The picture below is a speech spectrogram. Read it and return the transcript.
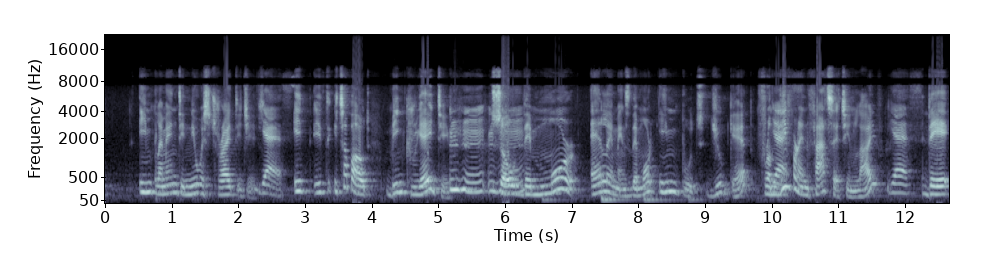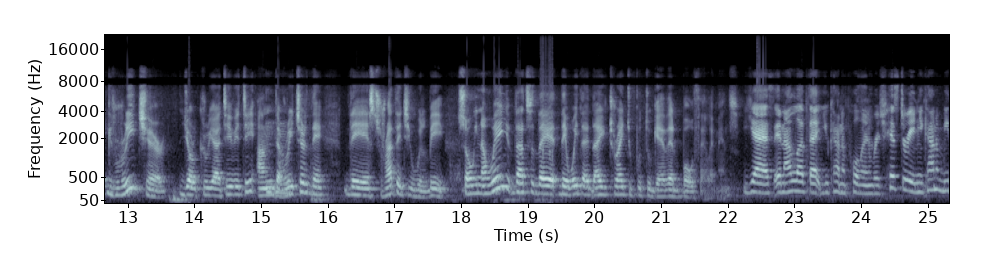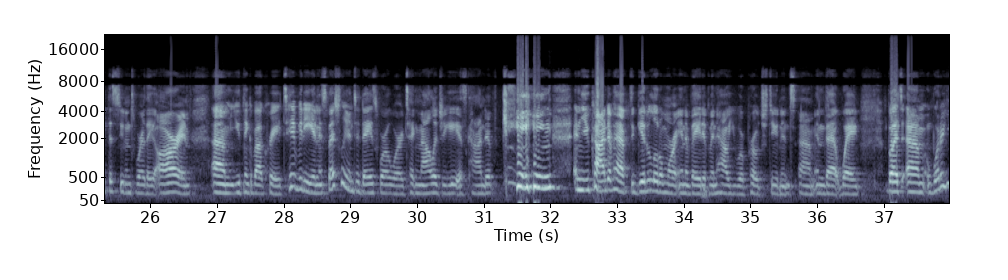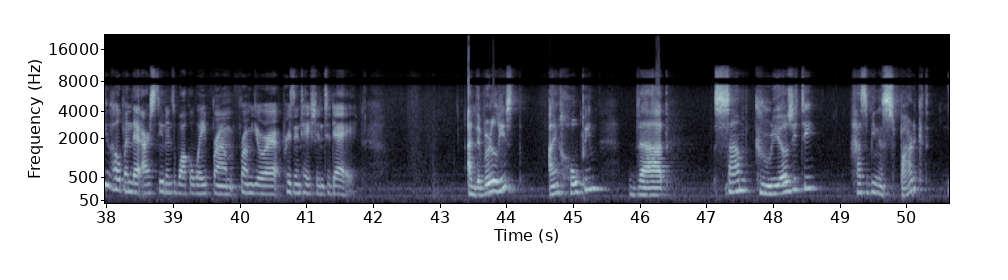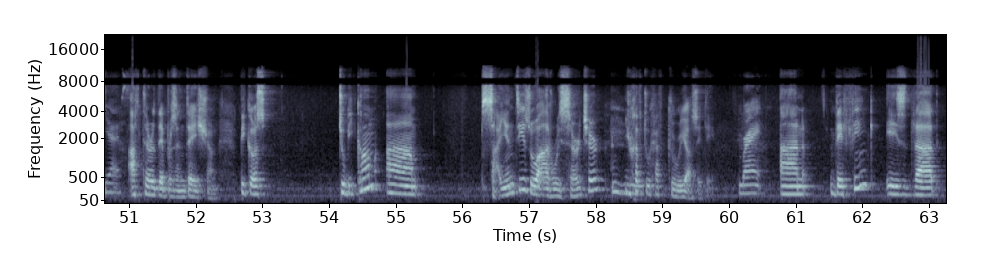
implementing new strategies, Yes. it, it, it's about being creative. Mhm, So mhm. the more elements, the more inputs you get from Yes. different facets in life, Yes. the richer your creativity and the Mhm. richer the the strategy will be. So in a way, that's the the way that I try to put together both elements. Yes, and I love that you kind of pull in rich history and you kind of meet the students where they are, and um, you think about creativity, and especially in today's world where technology is kind of king, and you kind of have to get a little more innovative in how you approach students um, in that way. But um, what are you hoping that our students walk away from from your presentation today? At the very least, I'm hoping that some curiosity has been sparked Yes. after the presentation because to become a scientist or a researcher you Mhm. have to have curiosity Right. and the thing is that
